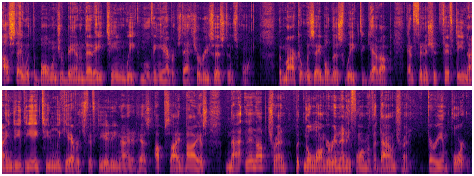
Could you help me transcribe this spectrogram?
I'll stay with the Bollinger Band and that 18 week moving average. That's your resistance point. The market was able this week to get up and finish at 50.90, the 18 week average 50.89. It has upside bias, not in an uptrend, but no longer in any form of a downtrend. Very important.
